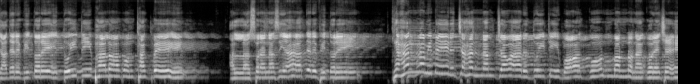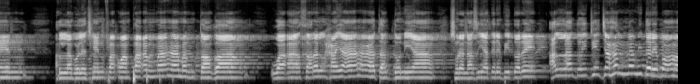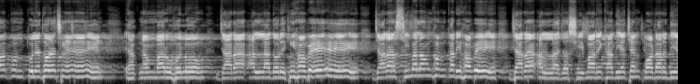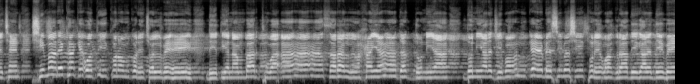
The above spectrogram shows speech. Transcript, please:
যাদের ভিতরে দুইটি ভালো গুণ থাকবে, আল্লাহ সুরা নাসিয়াতের ভিতরে জাহান্নামীদের জাহান্নাম যাওয়ার দুইটি বদ গুণ বর্ণনা করেছেন। আল্লাহ বলেছেন দুনিয়া। সূরা নাসিয়াতের ভিতরে আল্লাহ দুইটি জাহান্নামীদের বদ গুণ তুলে ধরেছেন। এক নাম্বার হলো যারা আল্লাহ দরকি হবে, যারা সীমা লঙ্ঘনকারী হবে, যারা আল্লাহ যা সীমা রেখা দিয়েছেন, বর্ডার দিয়েছেন, সীমা রেখাকে অতিক্রম করে চলবে। দ্বিতীয় নাম্বার সরল হায়াত দুনিয়া। দুনিয়ার জীবনকে বেশি বেশি করে অগ্রাধিকার দেবে।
